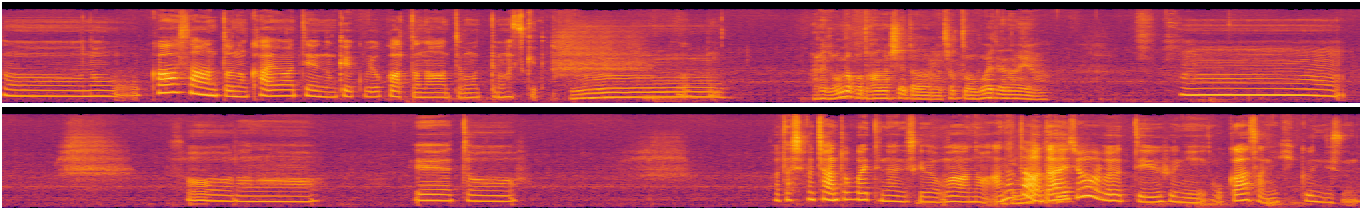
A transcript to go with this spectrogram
そのお母さんとの会話っていうの結構良かったなって思ってますけど。うーん。あれどんなこと話してただろうちょっと覚えてないや。うーん。そうだな。えーと私もちゃんと覚えてないんですけど、まあ、あのあなたは大丈夫っていうふうにお母さんに聞くんですね。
